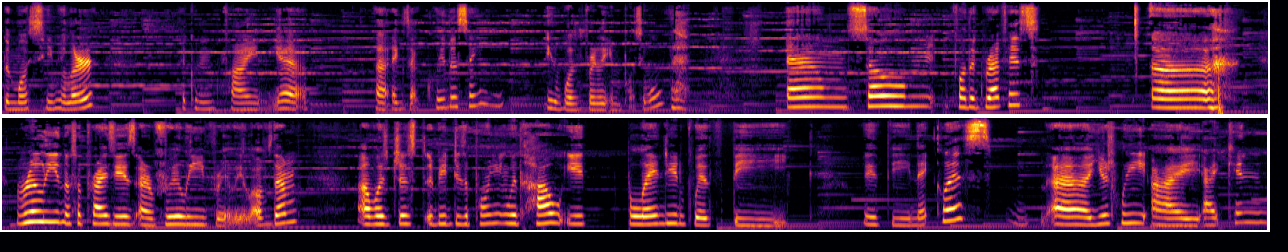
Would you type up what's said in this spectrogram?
the most similar. I couldn't find yeah uh, exactly the same. It was really impossible. and so for the Graph'its, uh, really no surprises. I really really love them. I was just a bit disappointed with how it blended with the with the necklace. Uh, usually I I can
